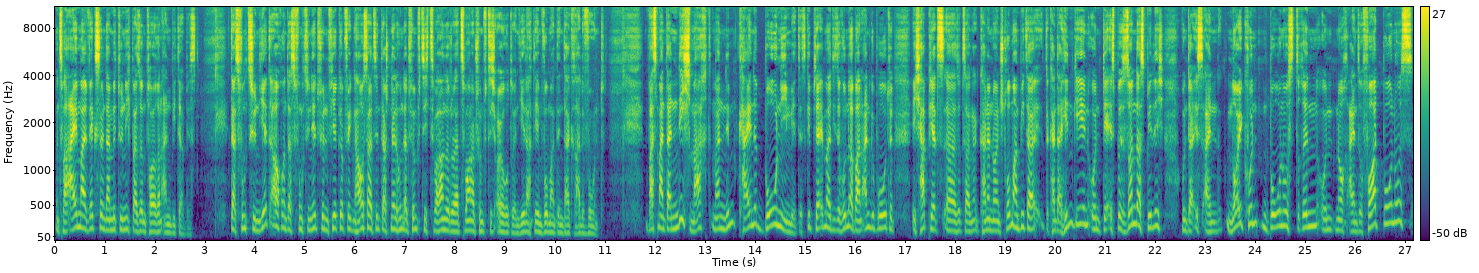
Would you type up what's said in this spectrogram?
und zwar einmal wechseln, damit du nicht bei so einem teuren Anbieter bist. Das funktioniert auch und das funktioniert für einen vierköpfigen Haushalt sind da schnell 150, 200 oder 250 Euro drin, je nachdem, wo man denn da gerade wohnt. Was man dann nicht macht, man nimmt keine Boni mit. Es gibt ja immer diese wunderbaren Angebote. Ich habe jetzt äh, sozusagen keinen neuen Stromanbieter, kann da hingehen und der ist besonders billig und da ist ein Neukundenbonus drin und noch ein Sofortbonus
